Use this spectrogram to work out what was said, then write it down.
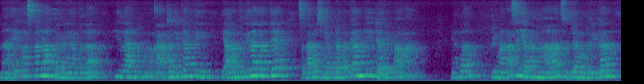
Nah ikhlaskanlah barang yang telah hilang Maka akan diganti. Ya Alhamdulillah kan dek Sekarang sudah mendapat ganti dari paman Ya kan? Terima kasih ya paman Sudah memberikan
